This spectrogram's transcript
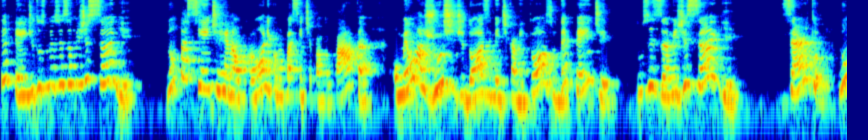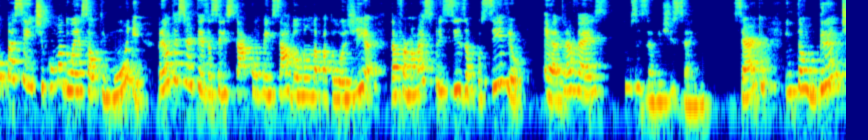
depende dos meus exames de sangue. Num paciente renal crônico, num paciente hepatopata, o meu ajuste de dose medicamentoso depende dos exames de sangue certo? Num paciente com uma doença autoimune, para eu ter certeza se ele está compensado ou não na patologia da forma mais precisa possível, é através dos exames de sangue. certo? Então, grande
